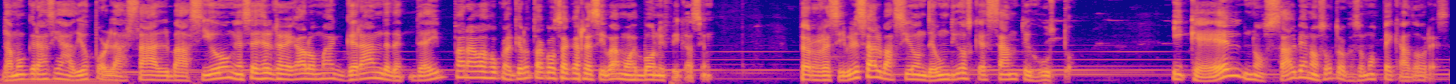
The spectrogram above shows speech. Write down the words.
damos gracias a Dios por la salvación. Ese es el regalo más grande. De, ahí para abajo, cualquier otra cosa que recibamos es bonificación. Pero recibir salvación de un Dios que es santo y justo y que Él nos salve a nosotros que somos pecadores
